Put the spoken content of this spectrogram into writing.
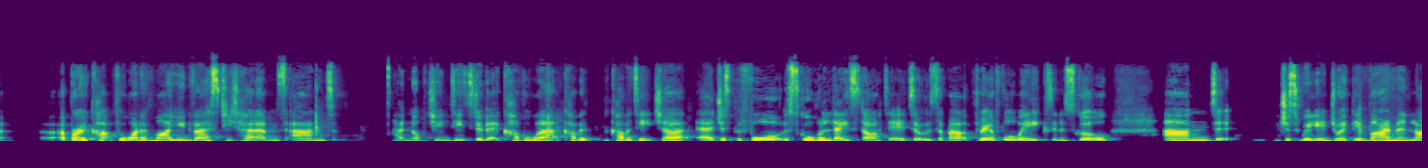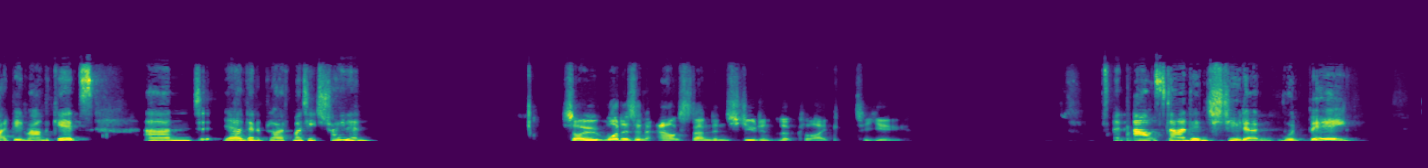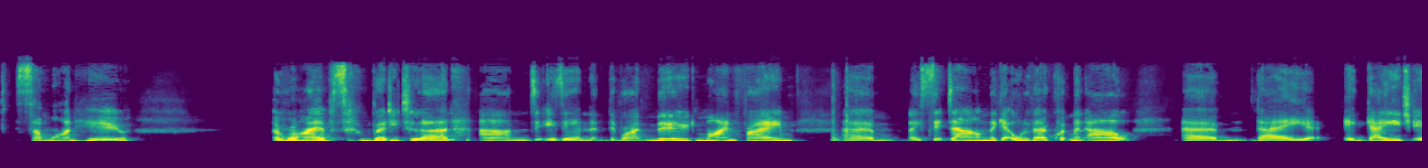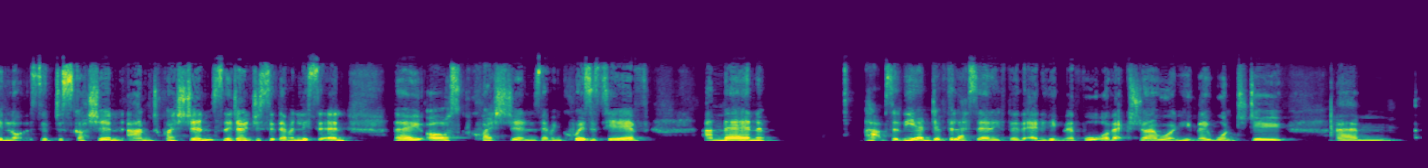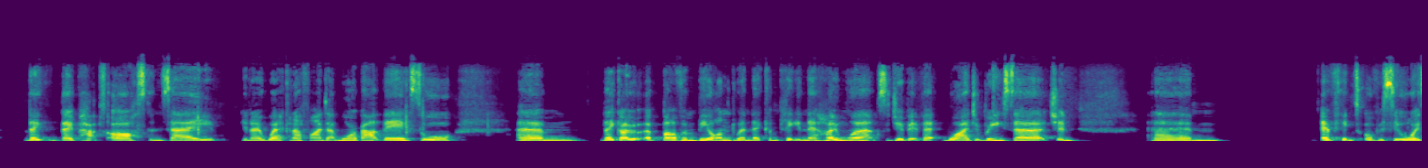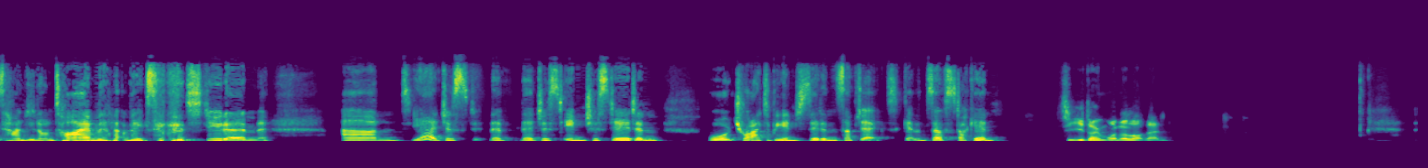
I broke up for one of my university terms and had an opportunity to do a bit of cover work, cover cover teacher, uh, just before the school holidays started. So it was about three or four weeks in a school, and just really enjoyed the environment, liked being around the kids, and yeah, then applied for my teacher training. So, what does an outstanding student look like to you? An outstanding student would be someone who arrives ready to learn and is in the right mood, mind frame. Um, they sit down, they get all of their equipment out, um, they engage in lots of discussion and questions. They don't just sit there and listen, they ask questions, they're inquisitive, and then perhaps at the end of the lesson, if there's anything they've thought of extra or anything they want to do, um, they they perhaps ask and say, you know, where can I find out more about this? Or um, they go above and beyond when they're completing their homework, so do a bit of wider research and um, everything's obviously always handed on time. that makes a good student. And yeah, just they're, they're just interested and or try to be interested in the subject, get themselves stuck in. So you don't want a lot then?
